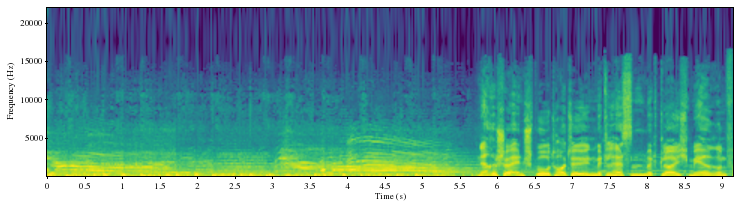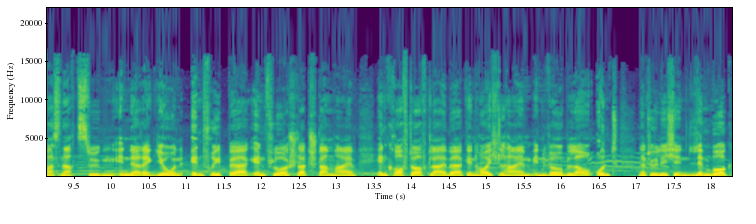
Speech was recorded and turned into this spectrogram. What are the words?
Ja! Närrischer Endspurt heute in Mittelhessen mit gleich mehreren Fastnachtszügen in der Region, in Friedberg, in Florstadt, Stammheim, in Kroftorf, Gleiberg, in Heuchelheim, in Wirbelau und natürlich in Limburg.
